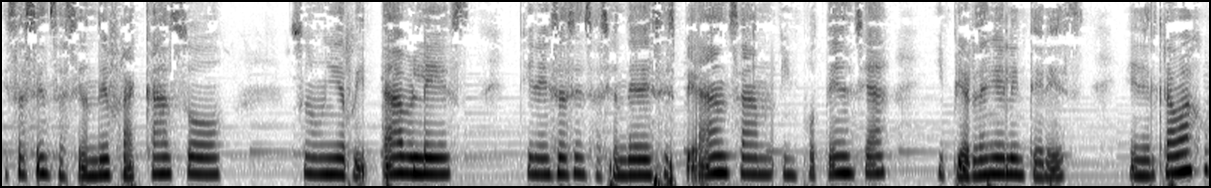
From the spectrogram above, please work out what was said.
esa sensación de fracaso, son irritables, tienen esa sensación de desesperanza, impotencia y pierden el interés en el trabajo.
